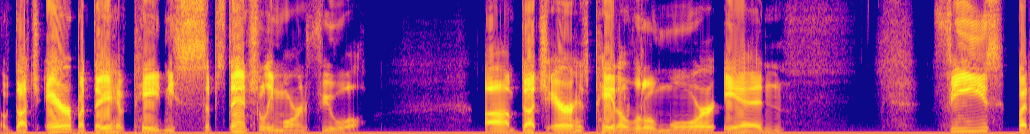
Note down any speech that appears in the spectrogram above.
of Dutch Air, but they have paid me substantially more in fuel. Um, Dutch Air has paid a little more in fees, but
